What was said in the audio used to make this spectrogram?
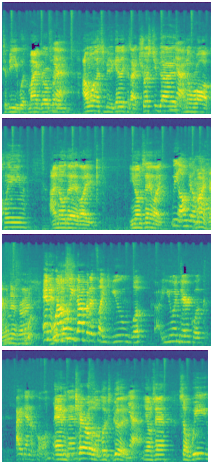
to be with my girlfriend. Yeah. I want us to be together because I trust you guys. Yeah. I know we're all clean. I know that, like, you know what I'm saying? Like, We all get Am along. I hearing this right? And it, not just- only that, but it's like you look, you and Derek look identical. Like, and Carol look looks good. Yeah. You know what I'm saying? So we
